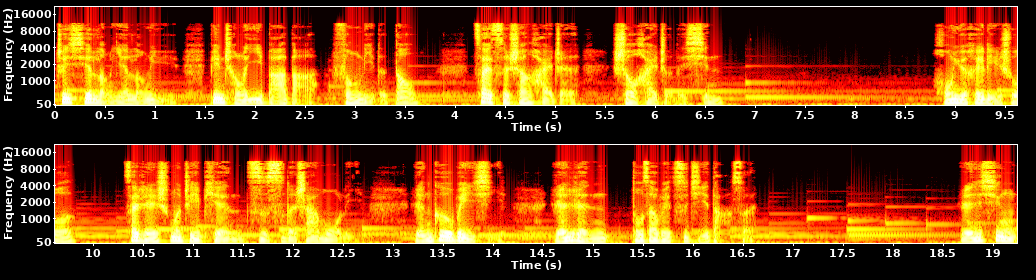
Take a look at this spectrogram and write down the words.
这些冷言冷语变成了一把把锋利的刀，再次伤害着受害者的心。红与黑里说，在人生的这片自私的沙漠里，人各为己，人人都在为自己打算。人性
